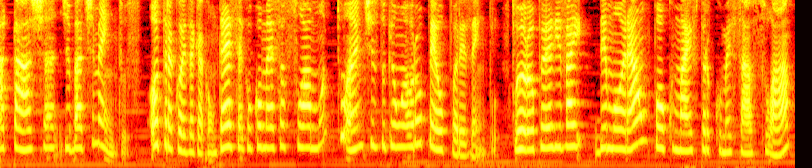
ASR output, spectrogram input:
a taxa de batimentos. Outra coisa que acontece é que eu começo a suar muito antes do que um europeu, por exemplo. O europeu ele vai demorar um pouco mais para começar a suar,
